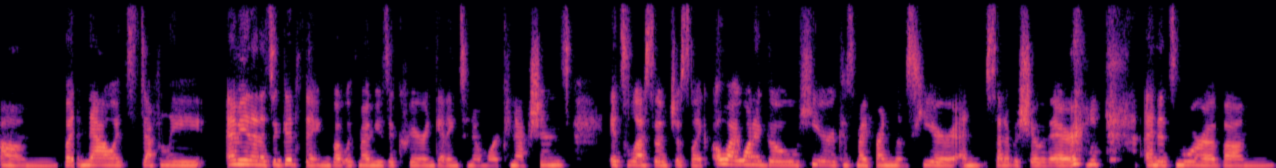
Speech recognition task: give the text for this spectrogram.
Um, but now it's definitely, I mean, and it's a good thing, but with my music career and getting to know more connections, it's less of just like, oh, I want to go here because my friend lives here and set up a show there. and it's more of, um,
